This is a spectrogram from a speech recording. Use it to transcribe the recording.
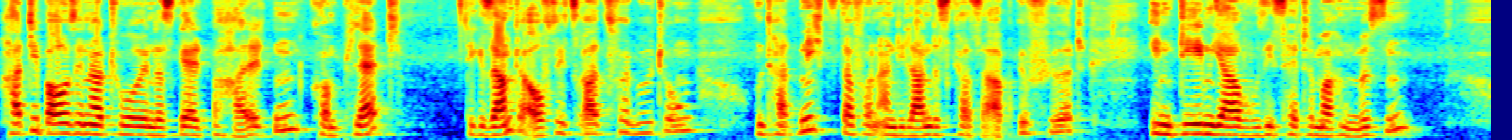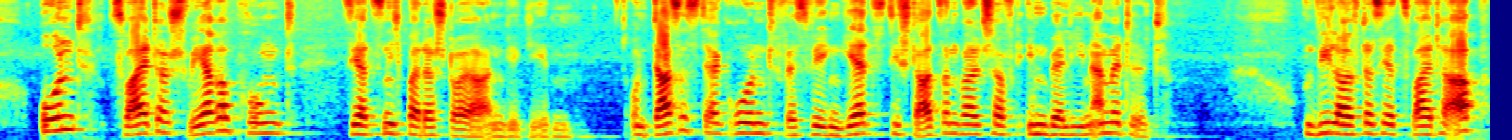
hat die Bausenatorin das Geld behalten, komplett, die gesamte Aufsichtsratsvergütung und hat nichts davon an die Landeskasse abgeführt, in dem Jahr, wo sie es hätte machen müssen. Und zweiter schwerer Punkt, sie hat es nicht bei der Steuer angegeben. Und das ist der Grund, weswegen jetzt die Staatsanwaltschaft in Berlin ermittelt. Und wie läuft das jetzt weiter ab?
